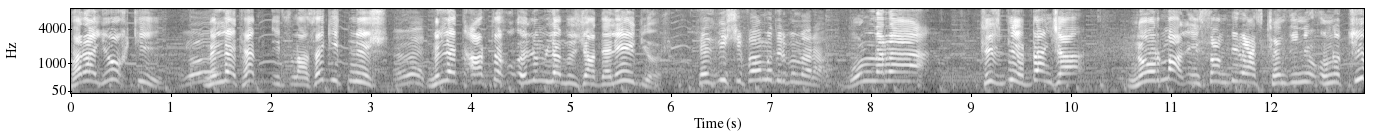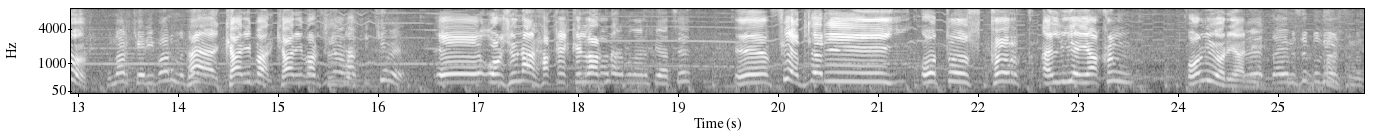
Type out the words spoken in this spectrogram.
Para yok ki. Yok. Millet hep iflasa gitmiş. Evet. Millet artık ölümle mücadele ediyor. Tezbih şifa mıdır bunlara? Bunlara tezbih bence normal. İnsan biraz kendini unutuyor. Bunlar keribar mıdır? He, karibar, karibar Orijinal tezbih. hakiki mi? Ee, orijinal Ne hakikiler kadar bunların fiyatı? e, fiyatları 30, 40, 50'ye yakın oluyor yani. Evet dayımızı buluyorsunuz.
